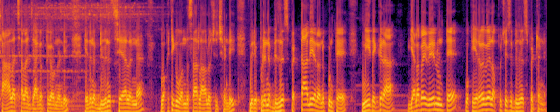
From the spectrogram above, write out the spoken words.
చాలా చాలా జాగ్రత్తగా ఉండండి. ఏదైనా బిజినెస్ చేయాలన్నా ఒకటికి వంద సార్లు ఆలోచించండి. మీరు ఎప్పుడైనా బిజినెస్ పెట్టాలి అని అనుకుంటే మీ దగ్గర ఎనభై వేలు ఉంటే ఒక ఇరవై వేలు అప్పు చేసి బిజినెస్ పెట్టండి.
